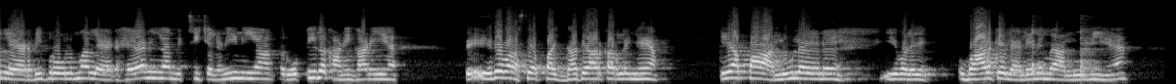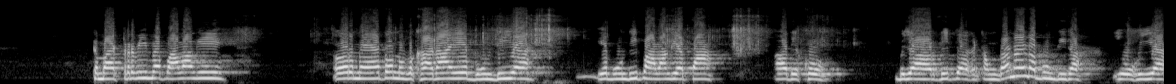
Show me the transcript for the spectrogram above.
ਲਾਈਟ ਦੀ ਪ੍ਰੋਬਲਮ ਆ, ਲੈਟ ਹੈ ਨਹੀਂ ਆ, ਮਿਕਸੀ ਚੱਲਣੀ ਨਹੀਂ ਆ, ਤੇ ਰੋਟੀ ਤਾਂ ਖਾਣੀ ਖਾਣੀ ਆ। ਤੇ ਇਹਦੇ ਵਾਸਤੇ ਆਪਾਂ ਇਦਾਂ ਤਿਆਰ ਕਰ ਲੈਨੇ ਆ। ਇਹ ਆਪਾਂ ਆਲੂ ਲਏ ਨੇ, ਇਹ ਵਾਲੇ ਉਬਾਲ ਕੇ ਲੈ ਲਏ ਨੇ, ਮੈਂ ਆਲੂ ਵੀ ਹੈ। ਟਮਾਟਰ ਵੀ ਮੈਂ ਪਾਵਾਂਗੀ। ਔਰ ਮੈਂ ਤੁਹਾਨੂੰ ਵਿਖਾਣਾ ਇਹ ਬੂੰਦੀ ਆ। ਇਹ ਬੂੰਦੀ ਪਾਵਾਂਗੇ ਆਪਾਂ। ਆ ਦੇਖੋ, ਬਾਜ਼ਾਰ ਦੀ ਪੈਕਟ ਆਉਂਦਾ ਨਾ ਜਿਹੜਾ ਬੂੰਦੀ ਦਾ, ਇਹ ਉਹੀ ਆ।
